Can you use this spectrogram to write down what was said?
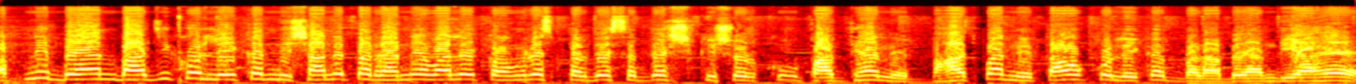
अपनी बयानबाजी को लेकर निशाने पर रहने वाले कांग्रेस प्रदेश अध्यक्ष किशोर उपाध्याय ने भाजपा नेताओं को लेकर बड़ा बयान दिया है।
